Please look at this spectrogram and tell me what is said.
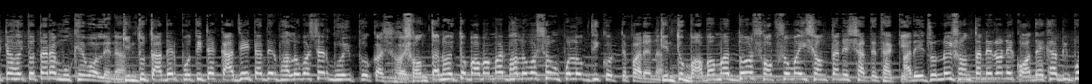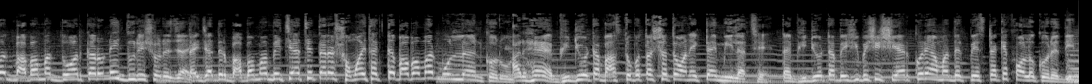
এটা হয়তো তারা মুখে বলে না। কিন্তু তাদের প্রতিটা কাজেই তাদের ভালোবাসার বই প্রকাশ হয়। সন্তান হয়তো বাবা মার ভালোবাসা উপলব্ধি করতে পারে না। কিন্তু বাবা মার দোয়া সবসময় সন্তানের সাথে থাকে। আর এজন্যই সন্তানের অনেক অদেখা বিপদ বাবা মার দোয়ার কারণেই দূরে সরে যায়। তাই যাদের বাবা মা বেঁচে আছে তারা সময় থাকতে বাবা মার মূল্যায়ন করুন। আর হ্যাঁ ভিডিওটা বাস্তবতার সাথে অনেকটাই মিল আছে। তাই ভিডিওটা বেশি বেশি শেয়ার করে আমাদের পেজটাকে ফলো করে দিন।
